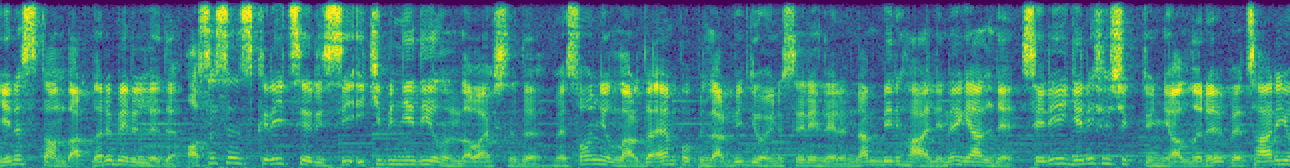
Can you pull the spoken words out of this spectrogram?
yeni standartları belirledi. Assassin's Creed serisi 2007 yılında başladı ve son yıllarda en popüler video oyunu serilerinden biri haline geldi. Seri geniş açık dünyaları ve tarihi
